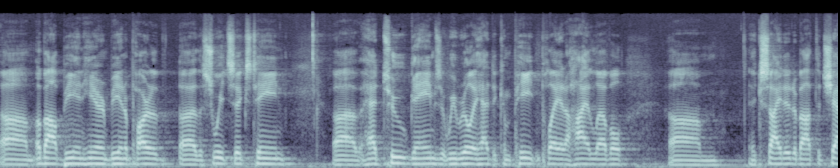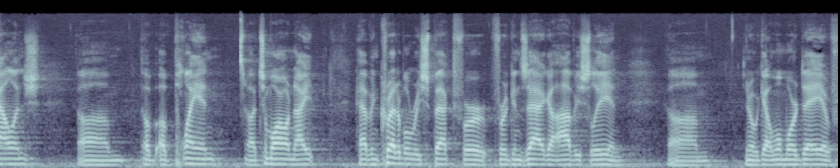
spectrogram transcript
um, about being here and being a part of uh, the Sweet 16. Uh, had two games that we really had to compete and play at a high level. Um, excited about the challenge um, of, of, playing uh, tomorrow night. Have incredible respect for, for Gonzaga, obviously, and um, you know, we got one more day of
